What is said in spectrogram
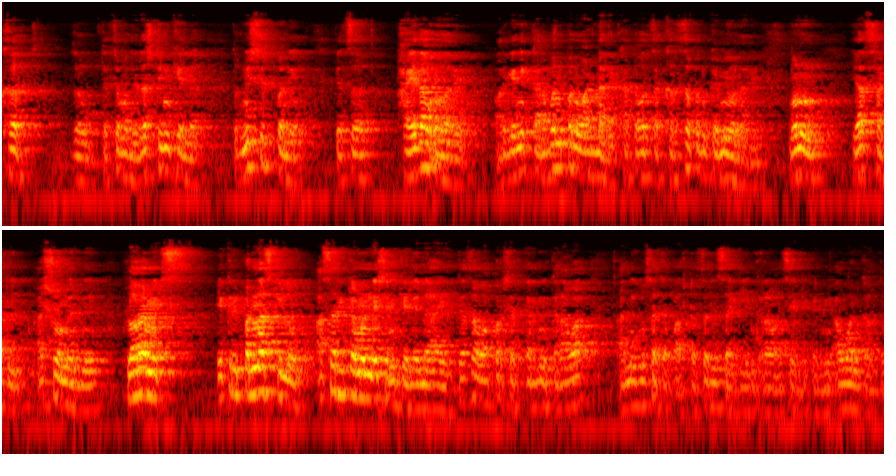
खत जर त्याच्यामध्ये रस्टिंग केलं तर निश्चितपणे त्याचं फायदा होणार आहे. ऑर्गॅनिक कार्बन पण वाढणार आहे. खतावरचा खर्च पण कमी होणार आहे. म्हणून यासाठी अश्वमेधने फ्लोरामिक्स एकरी पन्नास किलो असं रिकमेंडेशन केलेलं आहे. त्याचा वापर शेतकऱ्यांनी करावा आणि उसाच्या पास्टाचं रिसायकलिंग करावं असं या ठिकाणी आव्हान करतो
